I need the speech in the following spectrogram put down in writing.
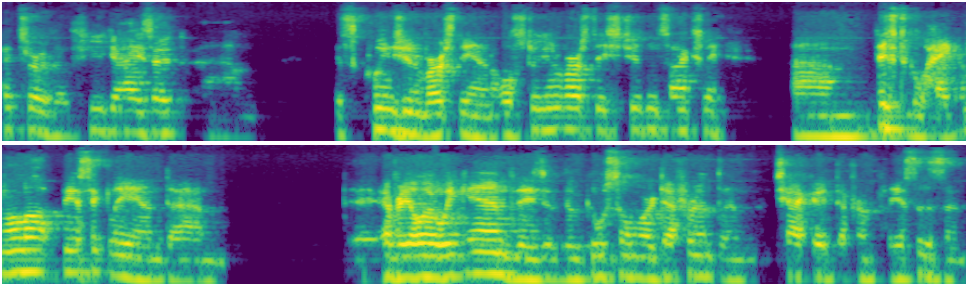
picture of a few guys out. Um, it's Queen's University and Ulster University students actually. Um, they used to go hiking a lot basically, and um, every other weekend they they go somewhere different and check out different places. And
